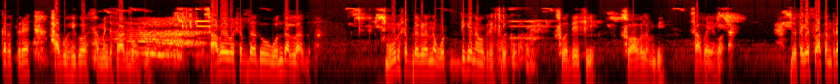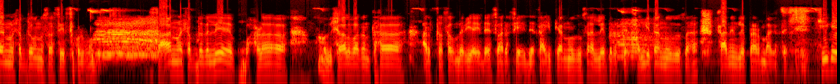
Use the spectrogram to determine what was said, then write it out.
ಕರೆತರೆ ಹಾಗೂ ಹೀಗೋ ಸಮಂಜಸ ಆಗಬಹುದು. ಸಾವಯವ ಶಬ್ದ ಅದು ಒಂದಲ್ಲ ಅದು. ಮೂರು ಶಬ್ದಗಳನ್ನು ಒಟ್ಟಿಗೆ ನಾವು ಗ್ರಹಿಸಬೇಕು. ಸ್ವದೇಶಿ, ಸ್ವಾವಲಂಬಿ, ಸಾವಯವ. ಜೊತೆಗೆ ಸ್ವಾತಂತ್ರ್ಯ ಅನ್ನೋ ಶಬ್ದವನ್ನು ಸಹ ಸೇರಿಸಿಕೊಳ್ಬಹುದು ಸಾ ಅನ್ನುವ ಶಬ್ದದಲ್ಲಿ ಬಹಳ ವಿಶಾಲವಾದಂತಹ ಅರ್ಥ ಸೌಂದರ್ಯ ಇದೆ, ಸ್ವಾರಸ್ಯ ಇದೆ. ಸಾಹಿತ್ಯ ಅನ್ನೋದು ಸಹ ಅಲ್ಲೇ ಬರುತ್ತೆ. ಸಂಗೀತ ಅನ್ನೋದು ಸಹ ಸಾನಿಂದಲೇ ಪ್ರಾರಂಭ ಆಗುತ್ತೆ. ಹೀಗೆ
